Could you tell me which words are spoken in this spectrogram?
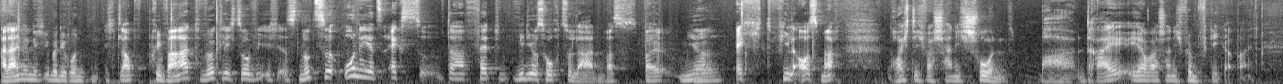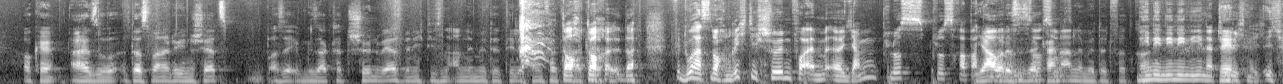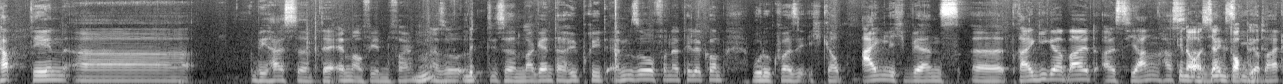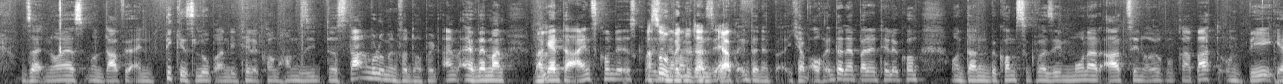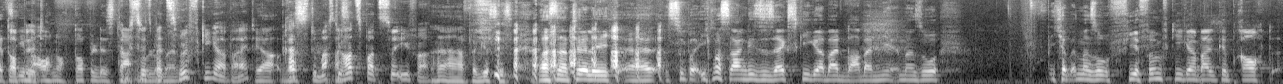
alleine nicht über die Runden. Ich glaube, privat wirklich so, wie ich es nutze, ohne jetzt extra fett Videos hochzuladen, was bei mir Mhm. echt viel ausmacht, bräuchte ich wahrscheinlich schon boah, drei, eher wahrscheinlich fünf Gigabyte. Okay, also das war natürlich ein Scherz, was er eben gesagt hat. Schön wäre es, wenn ich diesen Unlimited Telefonvertrag Doch, doch. hätte. Du hast noch einen richtig schönen, vor allem äh, Young Plus, Plus Rabatt. Ja, aber das ist ja kein so- Unlimited-Vertrag. Nee, nee, nee, nee, nee, natürlich Nee, nicht. Ich habe den, äh, wie heißt der? Der M auf jeden Fall. Mhm. Also mit dieser Magenta Hybrid M so von der Telekom, wo du quasi, ich glaube, eigentlich wären es äh, 3 Gigabyte, als Young hast Genau, du als dann Young 6 doppelt. Gigabyte. Und seit neuestem und dafür ein dickes Lob an die Telekom haben sie das Datenvolumen verdoppelt. Ein- Äh, wenn man Magenta 1 Kunde ist, quasi, so, wenn du dann- ja. auch Internet. Ich habe auch Internet bei der Telekom und dann bekommst du quasi im Monat A 10 Euro Rabatt und B jetzt Doppelt. eben auch noch doppeltes Da bist du jetzt bei Datenvolumen. 12 Gigabyte? Ja, Krass, was- du machst die was- Hotspots zur IFA. Ah, vergiss es. Was natürlich äh, super. Ich muss sagen, diese 6 GB war bei mir immer so. Ich habe immer so 4, 5 GB gebraucht. äh,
